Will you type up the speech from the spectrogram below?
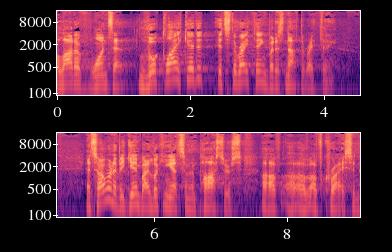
A lot of ones that look like it, it, it's the right thing, but it's not the right thing. And so I want to begin by looking at some imposters of, of, of Christ and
